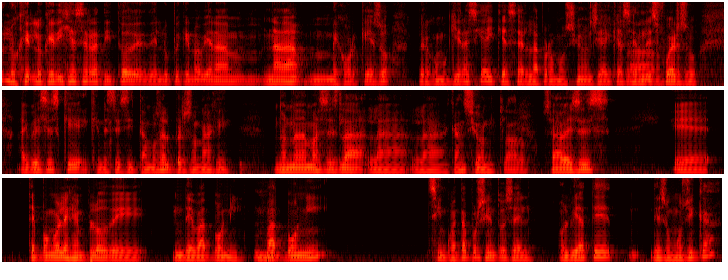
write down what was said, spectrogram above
lo, que, lo que dije hace ratito de, Lupe, que no había nada, nada, mejor que eso, pero como quiera sí hay que hacer la promoción, sí hay que hacer el esfuerzo. Hay veces que, necesitamos al personaje, no nada más es la, la, canción. Claro. O sea, a veces eh, te pongo el ejemplo de, de Bad Bunny. Bad Bunny, 50% es él. Olvídate de su música,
